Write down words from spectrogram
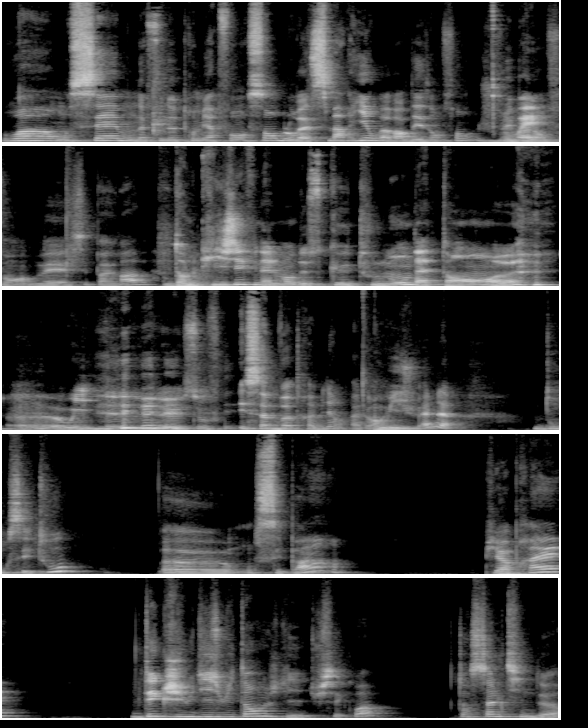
waouh, on s'aime, on a fait notre première fois ensemble, on va se marier, on va avoir des enfants. Je voulais Ouais. pas d'enfants, hein, mais c'est pas grave. Dans le cliché finalement de ce que tout le monde attend. euh. Euh, oui, et, sauf- et ça me va très bien à l'heure Oui. actuelle. Donc c'est tout. Euh, on se sépare. Puis après, dès que j'ai eu 18 ans, je dis, tu sais quoi? T'installes Tinder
